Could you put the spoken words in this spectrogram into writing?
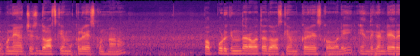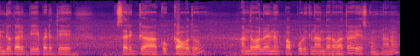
ఇప్పుడు నేను వచ్చేసి దోసకాయ ముక్కలు వేసుకుంటున్నాను. పప్పు ఉడికిన తర్వాత దోసకాయ ముక్కలు వేసుకోవాలి. ఎందుకంటే రెండు కలిపి పెడితే సరిగ్గా కుక్ అవ్వదు. అందువల్ల నేను పప్పు ఉడికిన తర్వాత వేసుకుంటున్నాను.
